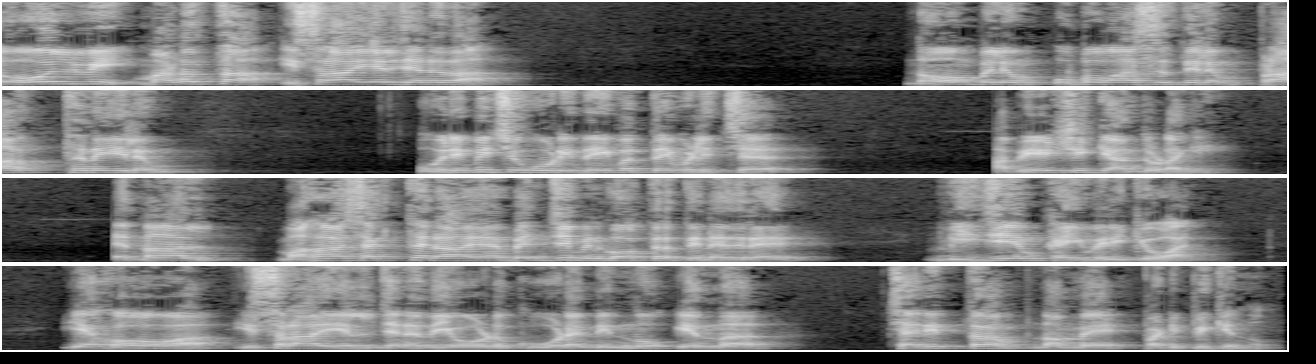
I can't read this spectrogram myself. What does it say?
തോൽവി മണത്ത ഇസ്രായേൽ ജനത. നോമ്പിലും ഉപവാസത്തിലും പ്രാർത്ഥനയിലും ഒരുമിച്ചുകൂടി ദൈവത്തെ വിളിച്ച് അപേക്ഷിക്കാൻ തുടങ്ങി. എന്നാൽ മഹാശക്തരായ ബെഞ്ചമിൻ ഗോത്രത്തിനെതിരെ വിജയം കൈവരിക്കുവാൻ യഹോവ ഇസ്രായേൽ ജനതയോട് കൂടെ നിന്നു എന്ന് ചരിത്രം നമ്മെ പഠിപ്പിക്കുന്നു.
